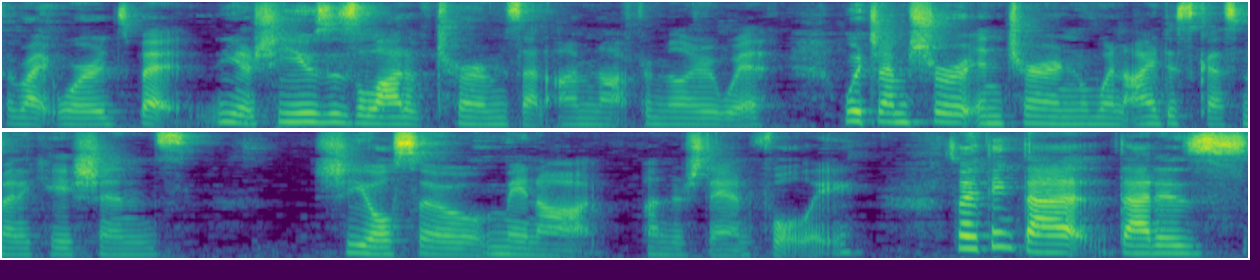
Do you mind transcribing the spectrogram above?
the right words, but you know, she uses a lot of terms that I'm not familiar with, which I'm sure in turn, when I discuss medications, she also may not understand fully. So I think that that is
